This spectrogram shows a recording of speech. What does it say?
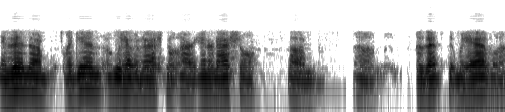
And then um, again, we have a national, our international um, uh, events that we have. Uh,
